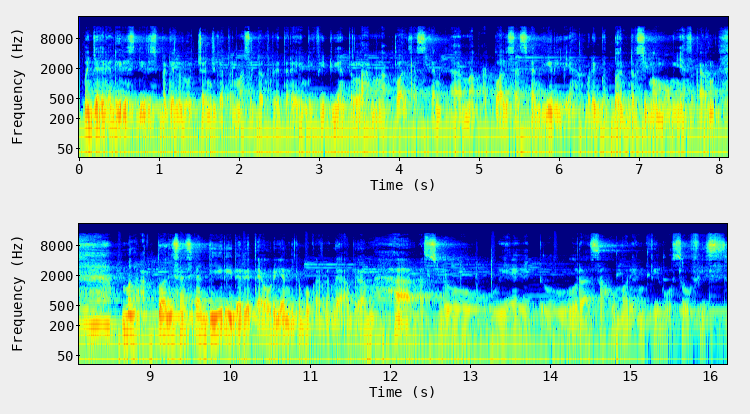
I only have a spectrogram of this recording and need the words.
Menjadikan diri sendiri sebagai lelucon juga termasuk dalam kriteria individu yang telah mengaktualisasikan uh, mengaktualisasikan diri ya. Ribet bener sih ngomongnya sekarang. Mengaktualisasikan diri dari teori yang dikemukakan oleh Abraham H. Maslow yaitu rasa humor yang filosofis.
